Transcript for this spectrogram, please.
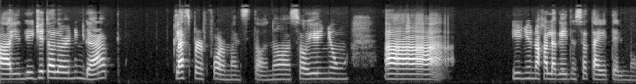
uh, yung digital learning gap, class performance to, no? So, yun yung, uh, yun yung nakalagay dun sa title mo.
